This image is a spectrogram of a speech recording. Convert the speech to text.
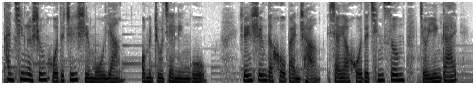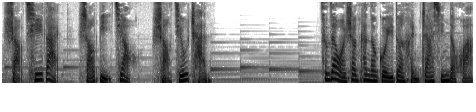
看清了生活的真实模样，我们逐渐领悟，人生的后半场，想要活得轻松，就应该少期待、少比较、少纠缠。曾在网上看到过一段很扎心的话：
